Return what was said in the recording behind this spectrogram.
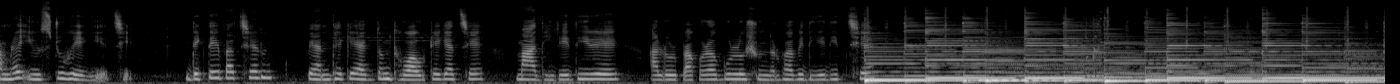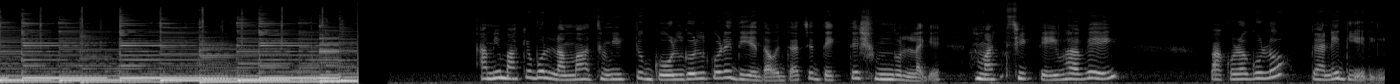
আমরা ইউজ টু হয়ে গিয়েছি। দেখতেই পাচ্ছেন, প্যান থেকে একদম ধোয়া উঠে গেছে। মা ধীরে ধীরে আলুর পাকোড়াগুলো সুন্দরভাবে দিয়ে দিচ্ছে। আমি মাকে বললাম, মা, তুমি একটু গোল গোল করে দিয়ে দাও, যাতে দেখতে সুন্দর লাগে। মা ঠিক এইভাবেই পাকোড়াগুলো প্যানে দিয়ে দিল।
